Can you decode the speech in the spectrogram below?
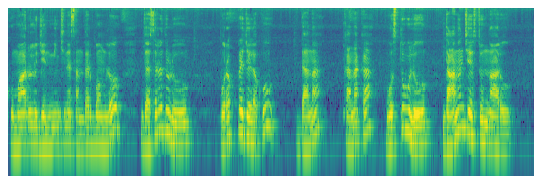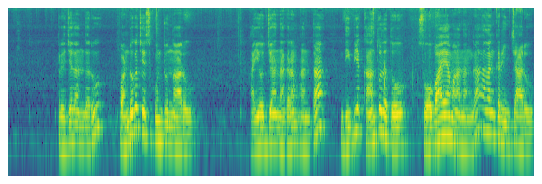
కుమారులు జన్మించిన సందర్భంలో దశరథుడు పురప్రజలకు ధన కనక వస్తువులు దానం చేస్తున్నారు. ప్రజలందరూ పండుగ చేసుకుంటున్నారు. అయోధ్య నగరం అంతా దివ్య కాంతులతో శోభాయమానంగా అలంకరించారు.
